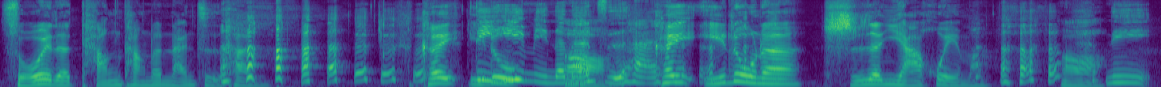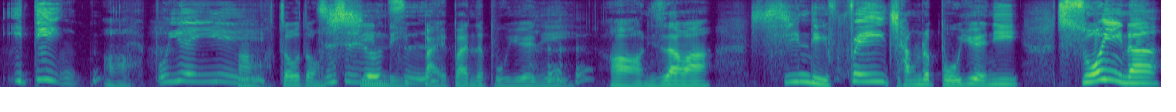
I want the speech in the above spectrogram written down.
所谓的堂堂的男子汉，可以一路第一名的男子汉哦可以一路呢食人牙慧吗？哦 你一定哦不愿意哦，周董心里百般的不愿意哦，你知道吗？心里非常的不愿意，所以呢，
